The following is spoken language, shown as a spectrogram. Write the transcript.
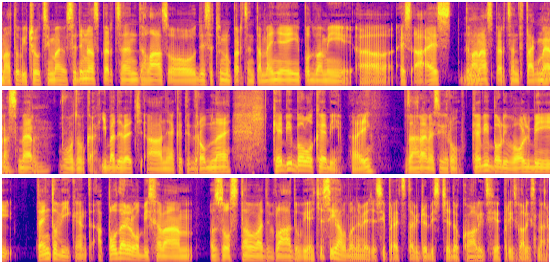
Matovičovci majú 17%, hlas o 10% menej, pod vami SAS 12%, takmer mm. smer v úvodzovkách iba 9 a nejaké tie drobné. Keby bolo keby, hej, zahrajme si hru. Keby boli voľby tento víkend a podarilo by sa vám zostavovať vládu, viete si alebo neviete si predstaviť, že by ste do koalície prizvali smer?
